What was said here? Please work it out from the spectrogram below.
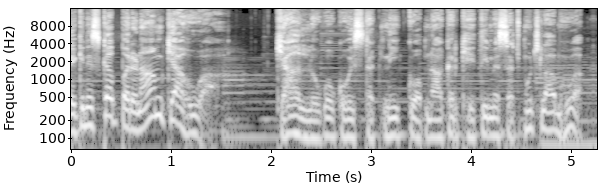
लेकिन इसका परिणाम क्या हुआ? क्या लोगों को इस तकनीक को अपनाकर खेती में सचमुच लाभ हुआ?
